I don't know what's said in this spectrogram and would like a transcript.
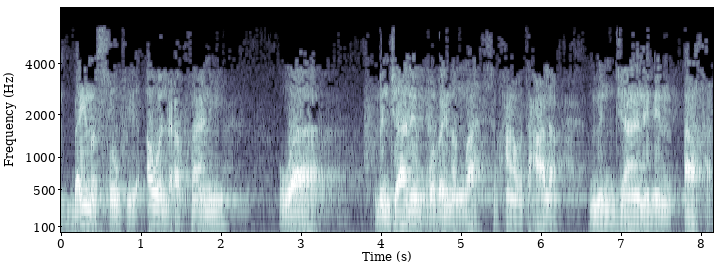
بين الصوفي أو العرفاني ومن جانب وبين الله سبحانه وتعالى من جانب آخر.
